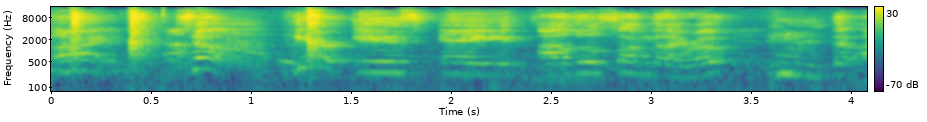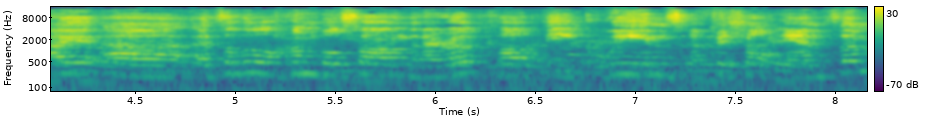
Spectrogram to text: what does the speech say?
Alright, so here is a, a little song that I wrote. that I uh, It's a little humble song that I wrote called the Queen's Official Anthem.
